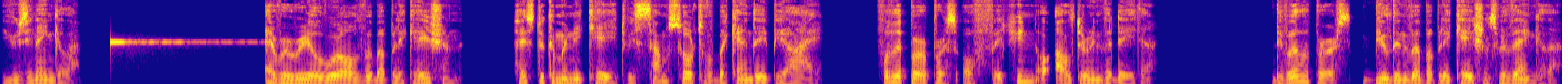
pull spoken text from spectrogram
using Angular. Every real world web application has to communicate with some sort of backend API for the purpose of fetching or altering the data. Developers building web applications with Angular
